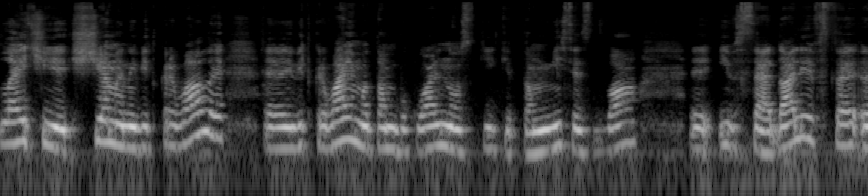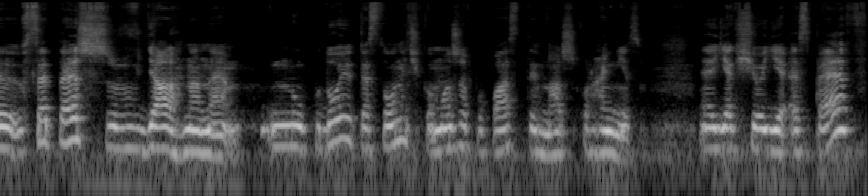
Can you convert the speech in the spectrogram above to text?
плечі ще ми не відкривали. Е, Відкриваємо там буквально скільки там місяць-два е, і все. Далі все, е, все теж вдягнене. Ну, кудою те сонечко може попасти в наш організм. Якщо є СПФ,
